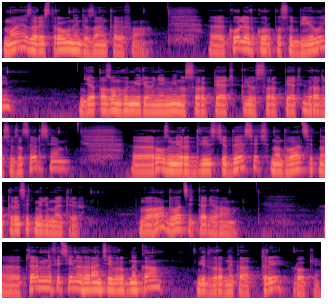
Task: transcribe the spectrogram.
Має зареєстрований дизайн ТФА. Е, Колір корпусу білий. Діапазон вимірювання мінус 45 плюс 45 градусів за Цельсієм. Розміри 210 на 20 на 30 мм. Вага 25 грам. Е, Термін офіційної гарантії виробника від виробника 3 роки.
